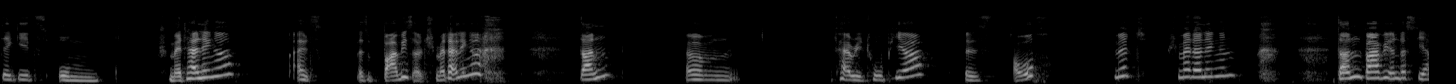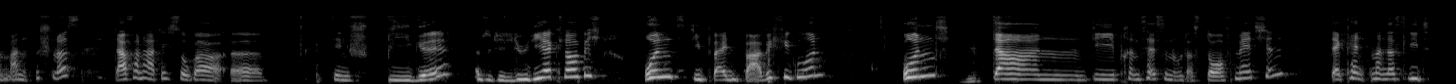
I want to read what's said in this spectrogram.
da geht es um Schmetterlinge, als, also Barbies als Schmetterlinge. Dann ähm, Fairytopia ist auch mit Schmetterlingen. Dann Barbie und das Diamantenschloss. Davon hatte ich sogar äh, den Spiegel, also die Lydia, glaube ich, und die beiden Barbie-Figuren. Und dann die Prinzessin und das Dorfmädchen. Da kennt man das Lied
